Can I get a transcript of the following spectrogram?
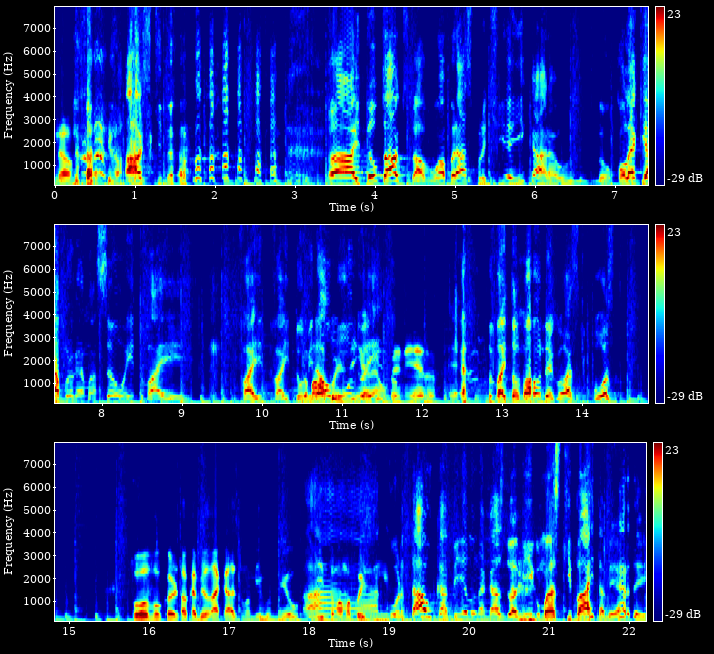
Não, acho que não. acho que não. ah, então tá, Gustavo. Um abraço pra ti aí, cara. O, não, qual é que é a programação aí? Tu vai. Vai, vai dominar o mundo aí? Né? Um veneno. É, vai tomar um negócio de posto? Pô, vou cortar o cabelo na casa de um amigo meu ah, e tomar uma coisinha. Cortar o cabelo na casa do amigo, mas que baita merda aí.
